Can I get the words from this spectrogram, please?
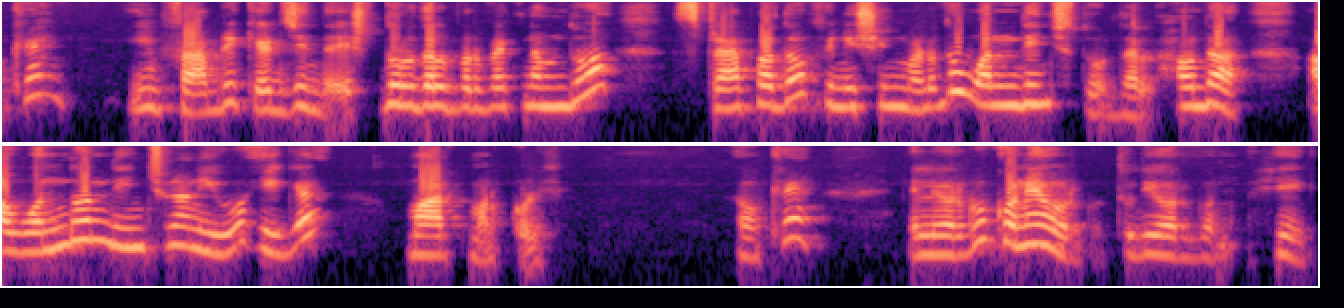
ಓಕೆ ಈ ಫ್ಯಾಬ್ರಿಕ್ ಎಡ್ಜಿಂದ ಎಷ್ಟು ದೂರದಲ್ಲಿ ಬರ್ಬೇಕು ನಮ್ದು? ಸ್ಟ್ರಾಪ್ ಅದು ಫಿನಿಶಿಂಗ್ ಮಾಡೋದು ಒಂದ್ ಇಂಚ್ ದೂರದಲ್ಲಿ ಹೌದಾ? ಆ ಒಂದೊಂದು ಇಂಚನ್ನ ನೀವು ಹೀಗೆ ಮಾರ್ಕ್ ಮಾಡ್ಕೊಳ್ಳಿ ಓಕೆ ಎಲ್ಲಿವರೆಗೂ? ಕೊನೆವರೆಗೂ, ತುದಿವರೆಗೂ, ಹೀಗೆ.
